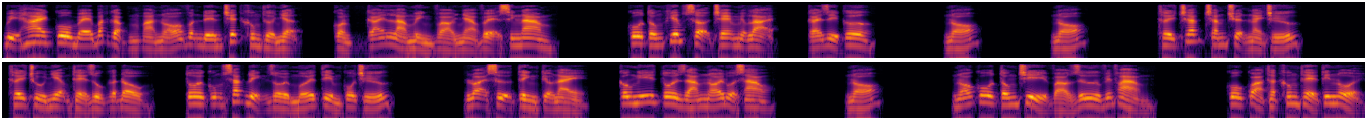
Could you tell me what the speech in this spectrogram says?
bị hai cô bé bắt gặp mà nó vẫn đến chết không thừa nhận còn cãi là mình vào nhà vệ sinh nam. Cô tống khiếp sợ che miệng lại, cái gì cơ? Nó nó, thầy chắc chắn chuyện này chứ? Thầy chủ nhiệm thể dục gật đầu, tôi cũng xác định rồi mới tìm cô chứ. Loại sự tình kiểu này câu nghĩ tôi dám nói đùa sao? Nó nó cô tống chỉ vào dư viễn phàm. Cô quả thật không thể tin nổi,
